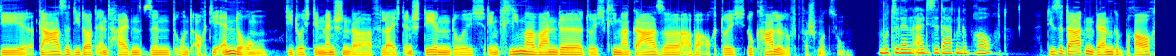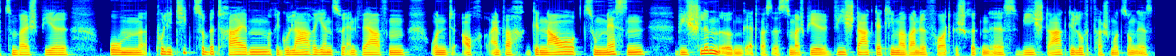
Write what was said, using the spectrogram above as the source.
die Gase, die dort enthalten sind und auch die Änderungen die durch den Menschen da vielleicht entstehen, durch den Klimawandel, durch Klimagase, aber auch durch lokale Luftverschmutzung. Wozu werden all diese Daten gebraucht? Diese Daten werden gebraucht zum Beispiel, um Politik zu betreiben, Regularien zu entwerfen und auch einfach genau zu messen, wie schlimm irgendetwas ist. Zum Beispiel, wie stark der Klimawandel fortgeschritten ist, wie stark die Luftverschmutzung ist.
